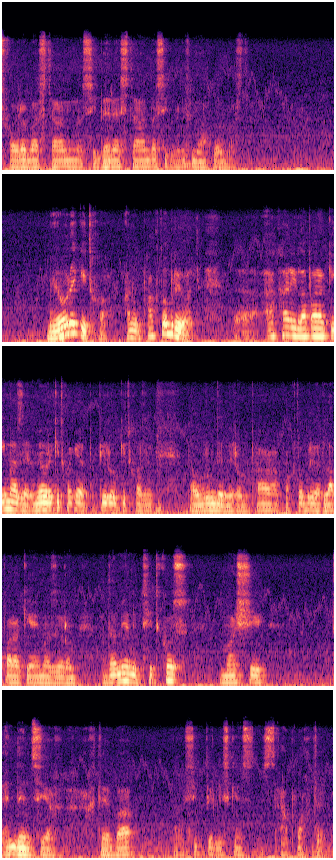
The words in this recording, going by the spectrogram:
ცხოვრებასთან, სიბერესთან და სიგნალის მოახლოებასთან. მეორე კითხვა, ანუ ფაქტობრივად აქ არის ლაპარაკი იმაზე, მეორე კითხვა კი პირველ კითხვაზე დაუბრუნდები, რომ ფაქტობრივად ლაპარაკია იმაზე, რომ ადამიანი თითქოს მასში ტენდენცია ხდება სიკვდილისკენ სწრაფვა ხდება.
